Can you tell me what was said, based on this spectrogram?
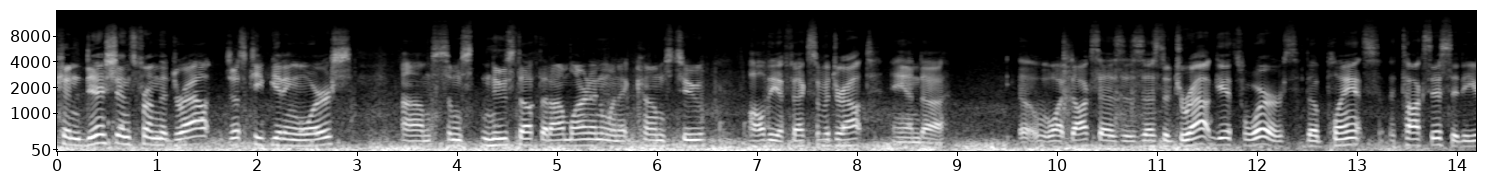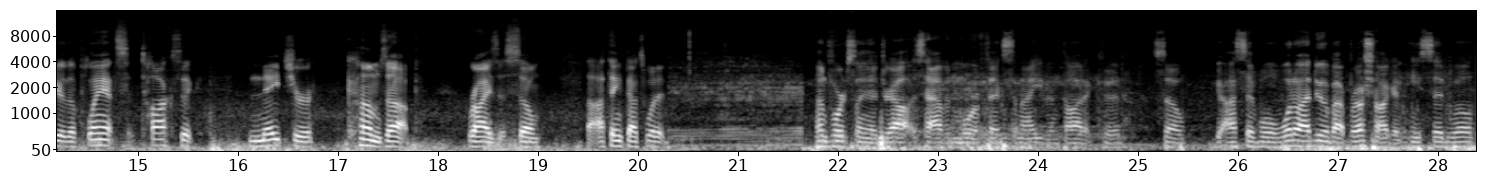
conditions from the drought just keep getting worse. Um, some new stuff that I'm learning when it comes to all the effects of a drought. And uh, uh, what Doc says is as the drought gets worse, the plant's toxicity or the plant's toxic nature comes up, rises. So I think that's what it. Unfortunately, the drought is having more effects than I even thought it could. So I said, Well, what do I do about brush hogging? He said, Well,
